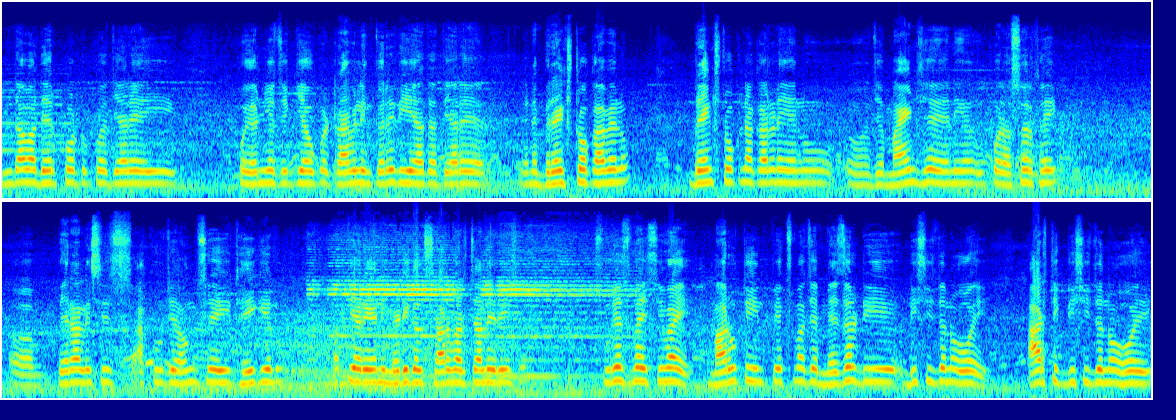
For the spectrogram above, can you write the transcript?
અમદાવાદ એરપોર્ટ ઉપર જ્યારે એ કોઈ અન્ય જગ્યા ઉપર ટ્રાવેલિંગ કરી રહ્યા હતા, ત્યારે એને બ્રેક સ્ટ્રોક આવેલો. બ્રેક સ્ટ્રોકના કારણે એનું જે માઇન્ડ છે એની ઉપર અસર થઈ. પેરાલિસિસ આખું જે અંગ છે એ થઈ ગયેલું. અત્યારે એની મેડિકલ સારવાર ચાલી રહી છે. સુરેશભાઈ સિવાય મારુતિ ઇન્પેક્સમાં જે મેજર ડિસિઝનો હોય આર્થિક ડિસિઝનો હોય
